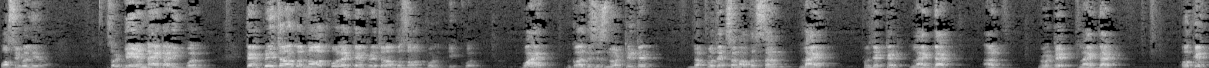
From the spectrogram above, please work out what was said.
possible here. So day and night are equal. Temperature of the north pole and temperature of the south pole equal. Why? Because this is not tilted. The projection of the sun light projected like that earth rotate like that. Okay.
